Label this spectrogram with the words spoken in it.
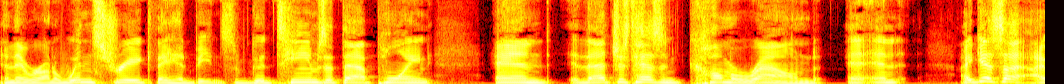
and they were on a win streak. They had beaten some good teams at that point, And that just hasn't come around. And, I guess I,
